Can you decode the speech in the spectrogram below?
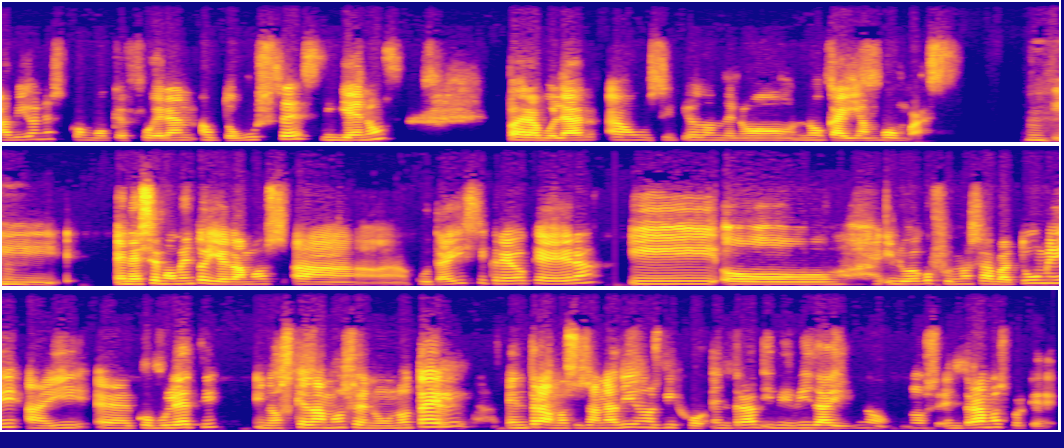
aviones como que fueran autobuses llenos para volar a un sitio donde no, no caían bombas. Y en ese momento llegamos a Kutaisi, creo que era, y, y luego fuimos a Batumi, ahí eh, Kobuleti, y nos quedamos en un hotel, entramos, o sea, nadie nos dijo, entrad y vivid ahí, no, nos entramos porque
